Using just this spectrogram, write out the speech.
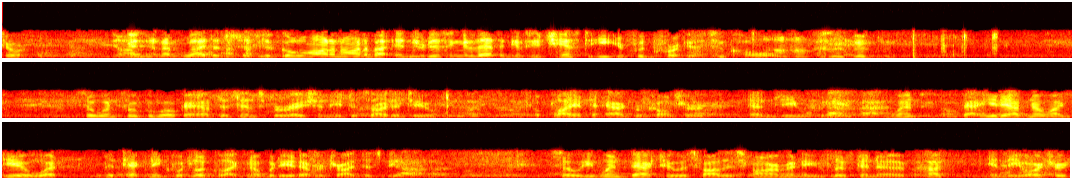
Sure. Um, and, and I'm glad to, to, to go on and on about introducing you to that. That gives you a chance to eat your food before it gets too cold. Uh-huh. So when Fukuoka had this inspiration, he decided to apply it to agriculture, and he, he went back. He had no idea what the technique would look like. Nobody had ever tried this before. So he went back to his father's farm, and he lived in a hut in the orchard.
